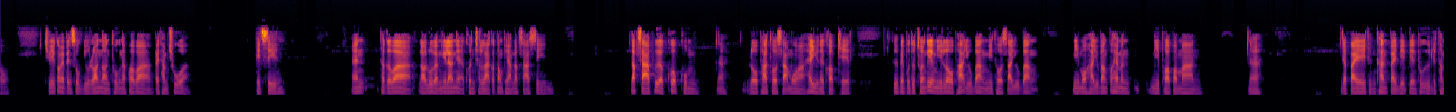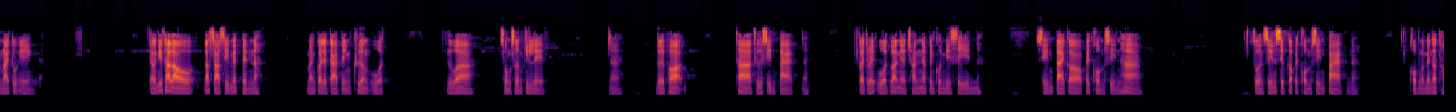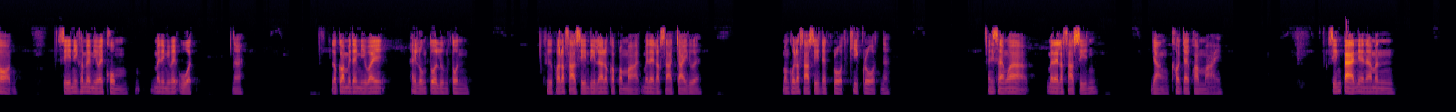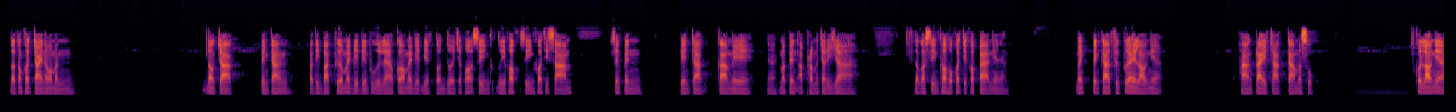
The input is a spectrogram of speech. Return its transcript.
ชีวิตก็ไม่เป็นสุขอยู่ร้อนนอนทุกข์นะเพราะว่าไปทำชั่ว ผิดศีลนั้นถ้าเกิดว่าเรารู้แบบนี้แล้วเนี่ย คนฉลาดก็ต้องพยายามรักษาศีล รักษาเพื่อควบคุมนะโลภะโทสะโมหะให้อยู่ในขอบเขต คือเป็นปุถุชนก็ยังมีโลภะอยู่บ้าง มีโทสะอยู่บ้าง มีโมหะอยู่บ้างก็ให้มันมีพอประมาณนะ อย่าไปถึงขั้นไปเบียดเบียนผู้อื่นหรือทำร้ายตัวเองแต่นี้ถ้าเรารักษาศีลไม่เป็นนะ มันก็จะกลายเป็นเครื่องอวด หรือว่าส่งเสริมกิเลสนะโดยเพราะถ้าถือศีลแปดนะก็จะไปอวดว่าเนี่ยฉันเนี่ยเป็นคนมีศีลศีลแปดก็ไปข่มศีลห้าส่วนศีลสิบก็ไปข่มศีลแปดนะ ข่มกันเป็นทอดๆศีลนี่เขาไม่มีไว้ข่มไม่ได้มีไว้อวดนะแล้วก็ไม่ได้มีไว้ให้หลงตัวลืมตน คือพอรักษาศีลดีแล้วแล้วก็ประมาทไม่ได้รักษาใจด้วย บางคนรักษาศีลแต่โกรธขี้โกรธนะ อันนี้แสดงว่าไม่ได้รักษาศีลอย่างเข้าใจความหมายศีลแปดเนี่ยนะมัน เราต้องเข้าใจนะว่ามัน นอกจากเป็นการปฏิบัติเพื่อไม่เบียดเบียนผู้อื่นแล้วก็ไม่เบียดเบียนตนด้วยเฉพาะศีลโดยเฉพาะศีลข้อที่สามซึ่งเป็นเปลี่ยนจากกาเมนะมาเป็นอภรมจริยา แล้วก็ศีลข้อหกข้อเจ็ดข้อแปดเนี่ยนะมันเป็นการฝึกเพื่อให้เราเนี่ย ห่างไกลจากกามสุข คนเราเนี่ย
